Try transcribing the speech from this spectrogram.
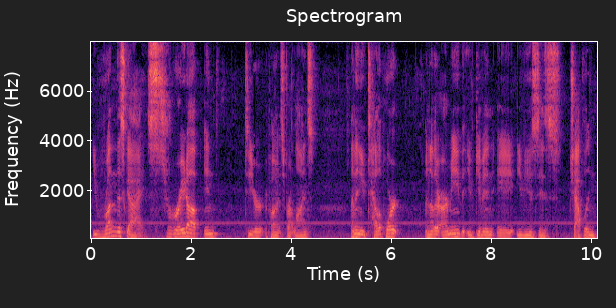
You run this guy straight up into your opponent's front lines, and then you teleport another army that you've given a you've used his chaplain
